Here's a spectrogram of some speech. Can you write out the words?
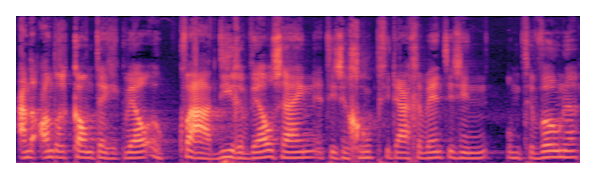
Aan de andere kant denk ik wel, ook qua dierenwelzijn. Het is een groep die daar gewend is in, om te wonen.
